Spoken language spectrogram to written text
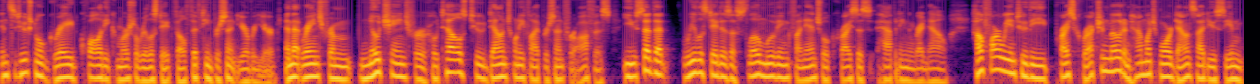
institutional grade quality commercial real estate fell 15% year over year, and that ranged from no change for hotels to down 25% for office. You said that real estate is a slow-moving financial crisis happening right now. How far are we into the price correction mode, and how much more downside do you see in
